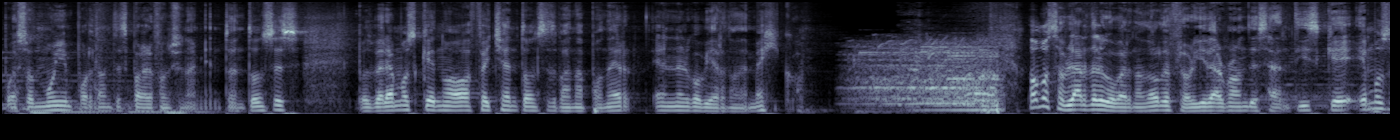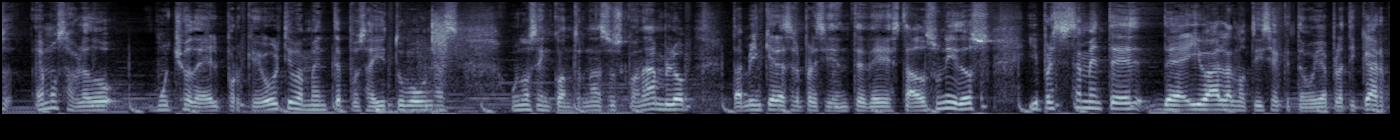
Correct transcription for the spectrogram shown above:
pues son muy importantes para el funcionamiento. Entonces, pues veremos qué nueva fecha entonces van a poner en el gobierno de México. Vamos a hablar del gobernador de Florida, Ron DeSantis, que hemos, hemos hablado mucho de él porque últimamente pues ahí tuvo unos encontronazos con AMLO, también quiere ser presidente de Estados Unidos y precisamente de ahí va la noticia que te voy a platicar.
